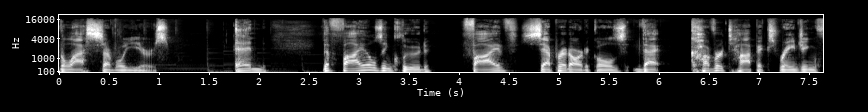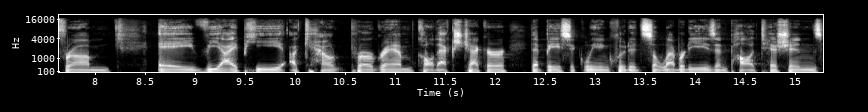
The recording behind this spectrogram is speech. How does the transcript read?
the last several years. And the files include five separate articles that cover topics ranging from a VIP account program called XCheck that basically included celebrities and politicians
